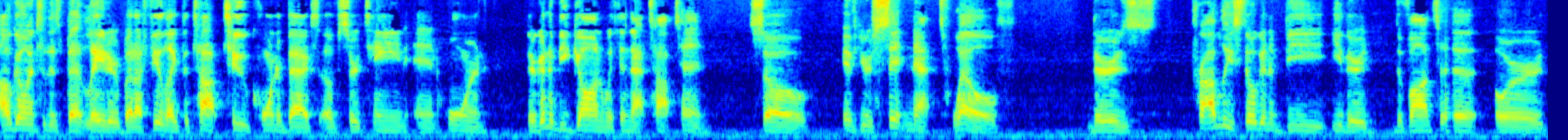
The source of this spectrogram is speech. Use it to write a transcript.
I'll go into this bet later, but I feel like the top two cornerbacks of Surtain and Horn, they're going to be gone within that top 10. So if you're sitting at 12, there's probably still going to be either Devonta or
